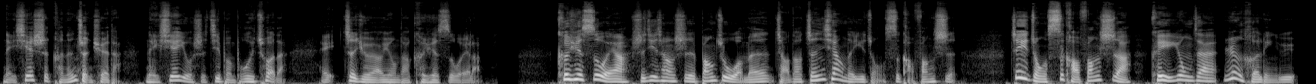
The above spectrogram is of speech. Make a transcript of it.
哪些是可能准确的，哪些又是基本不会错的，哎，这就要用到科学思维了。科学思维啊，实际上是帮助我们找到真相的一种思考方式。这种思考方式啊，可以用在任何领域。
